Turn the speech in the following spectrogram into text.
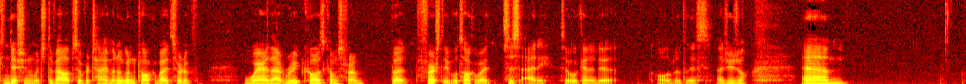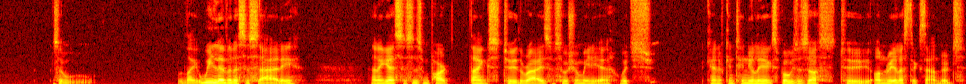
condition which develops over time. And I'm going to talk about sort of where that root cause comes from. But firstly, we'll talk about society. So we'll kind of do it all over the place as usual. Um, so, like, we live in a society, and I guess this is in part thanks to the rise of social media, which kind of continually exposes us to unrealistic standards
